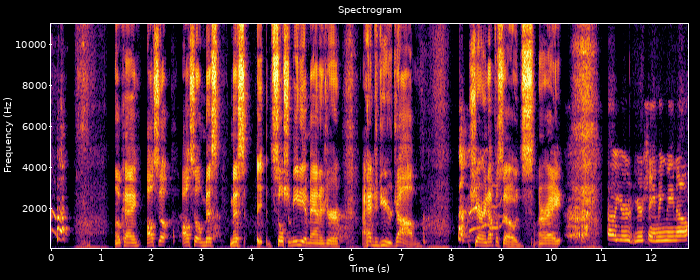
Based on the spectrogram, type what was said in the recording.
Okay. Also, also, Miss Miss uh, Social Media Manager, I had to do your job, sharing episodes. All right. Oh, you're you're shaming me now.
